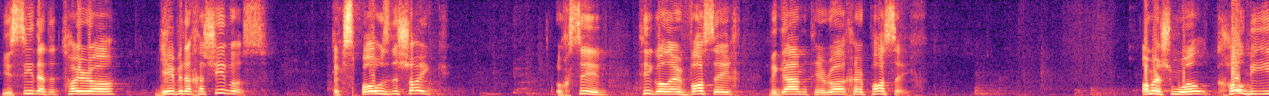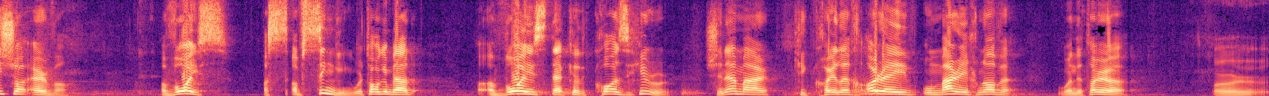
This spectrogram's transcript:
You see that the Torah gave it a chashivos, exposed the shaykh. Uchsiv tigol er vosech v'gam er posech. Omer Shmuel kol bi'isha erva, a voice of singing. We're talking about a voice that could cause hirur. Shenemar ki koilech orev umarich nove. When the Torah or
